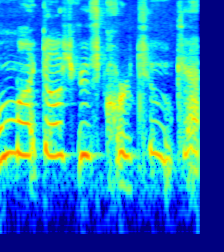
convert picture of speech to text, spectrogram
Oh my gosh, This Cartoon Cat.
